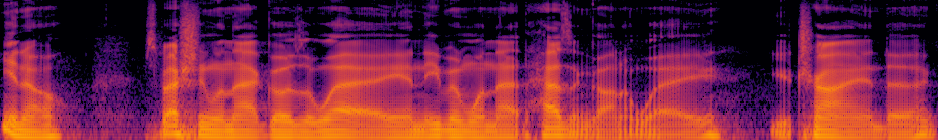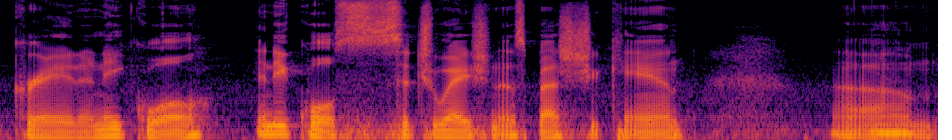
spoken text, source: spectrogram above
you know, especially when that goes away, and even when that hasn't gone away, you're trying to create an equal an equal situation as best you can, um,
